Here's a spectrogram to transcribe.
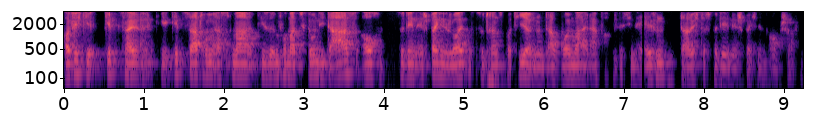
häufig gibt's halt, geht's darum, erstmal diese Information, die da ist, auch zu den entsprechenden Leuten zu transportieren. Und da wollen wir halt einfach ein bisschen helfen, dadurch, dass wir den entsprechenden Raum schaffen.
